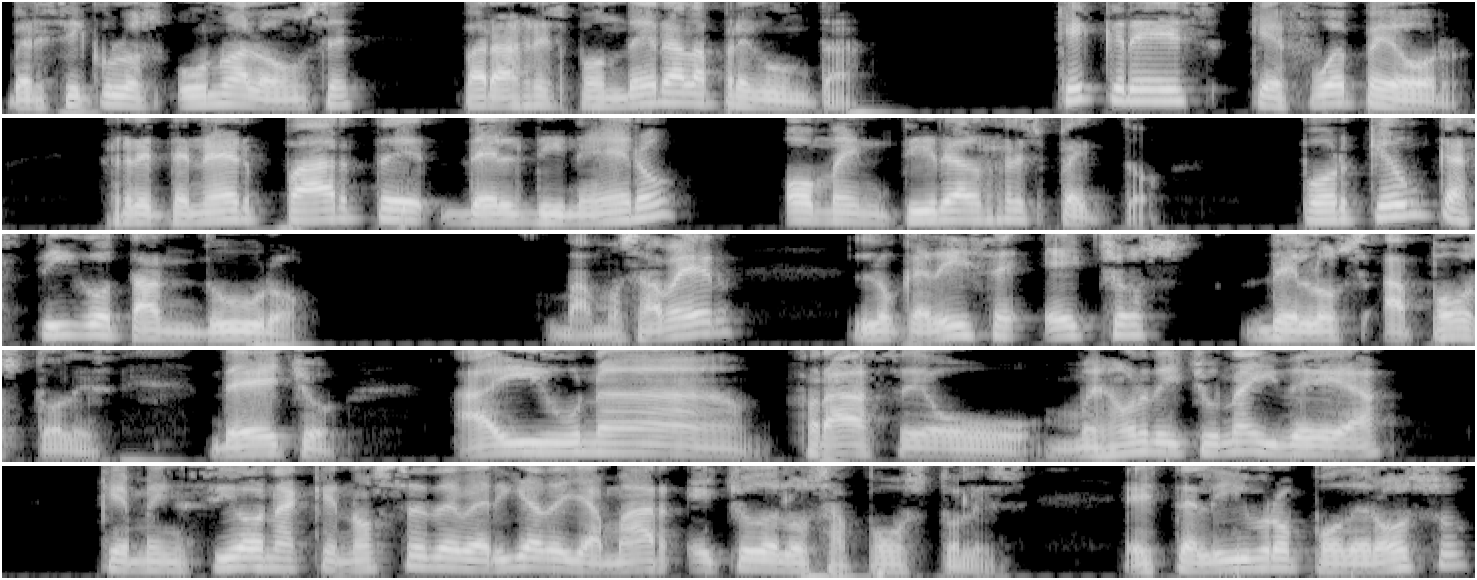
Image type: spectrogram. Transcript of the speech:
versículos 1 al 11 para responder a la pregunta ¿Qué crees que fue peor? ¿Retener parte del dinero o mentir al respecto? ¿Por qué un castigo tan duro? Vamos a ver lo que dice Hechos de los Apóstoles. De hecho, hay una frase o mejor dicho una idea que menciona que no se debería de llamar Hechos de los Apóstoles. Este libro poderoso,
